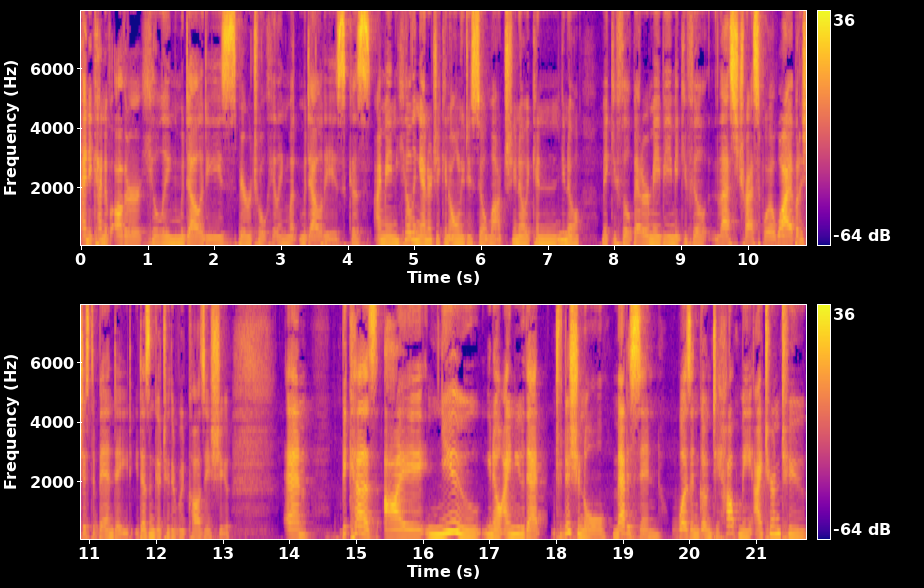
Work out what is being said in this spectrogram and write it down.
any kind of other healing modalities, spiritual healing modalities. Because I mean, healing energy can only do so much. You know, it can you know make you feel better, maybe make you feel less stressed for a while, but it's just a band aid. It doesn't go to the root cause issue, and because I knew, you know, I knew that traditional medicine wasn't going to help me, I turned to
